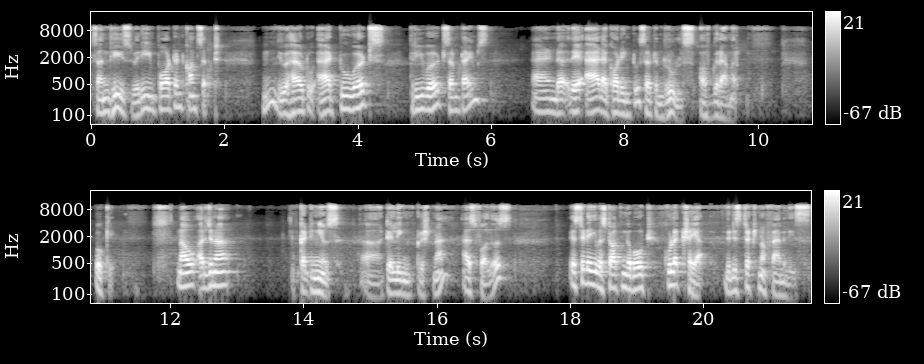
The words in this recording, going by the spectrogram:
sandhi is very important concept. Hmm? You have to add two words, three words sometimes, and uh, they add according to certain rules of grammar. Okay. Now Arjuna continues uh, telling Krishna as follows. Yesterday he was talking about Kulakshaya, the destruction of families.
